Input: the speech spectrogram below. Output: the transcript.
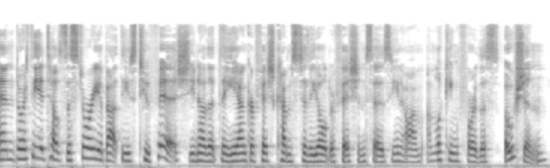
And Dorothea tells the story about these two fish, you know, that the younger fish comes to the older fish and says, you know, I'm I'm looking for this ocean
